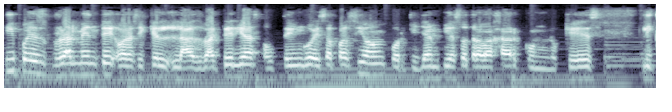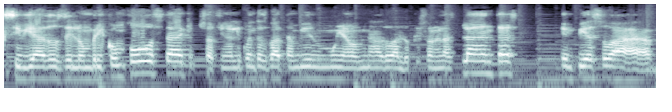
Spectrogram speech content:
Y pues realmente ahora sí que las bacterias obtengo esa pasión porque ya empiezo a trabajar con lo que es lixiviados de lombricomposta, que pues al final de cuentas va también muy aunado a lo que son las plantas empiezo a,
